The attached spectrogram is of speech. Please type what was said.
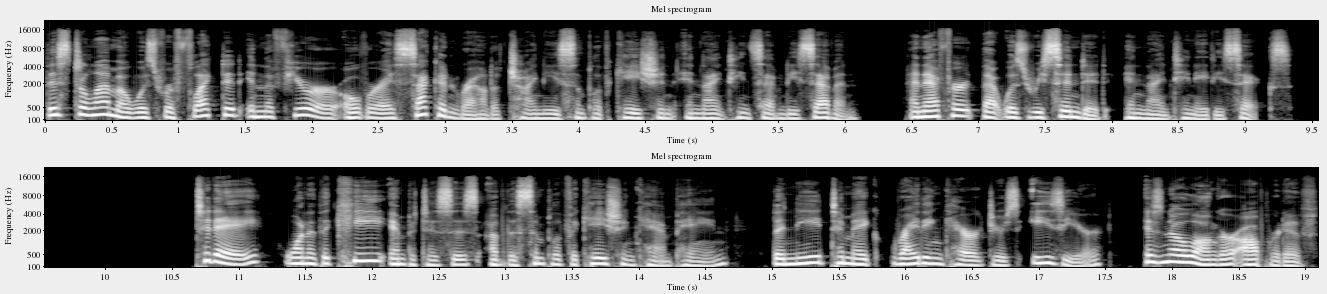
This dilemma was reflected in the furor over a second round of Chinese simplification in 1977, an effort that was rescinded in 1986. Today, one of the key impetuses of the simplification campaign, the need to make writing characters easier, is no longer operative.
